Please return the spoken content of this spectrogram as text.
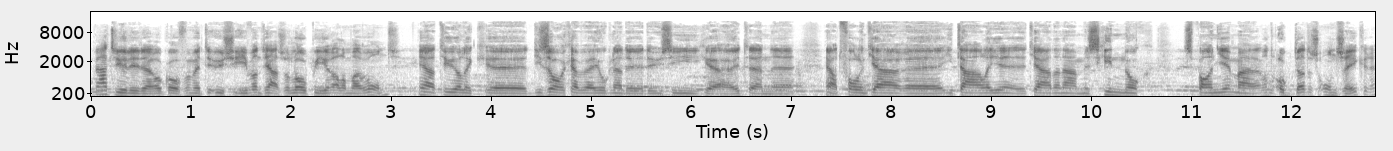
Praten jullie daar ook over met de UCI? Want ja, ze lopen hier allemaal rond. Ja, tuurlijk. die zorg hebben wij ook naar de, de UCI geuit. En ja, het volgend jaar Italië, het jaar daarna misschien nog Spanje. Maar, want ook dat is onzeker, hè?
